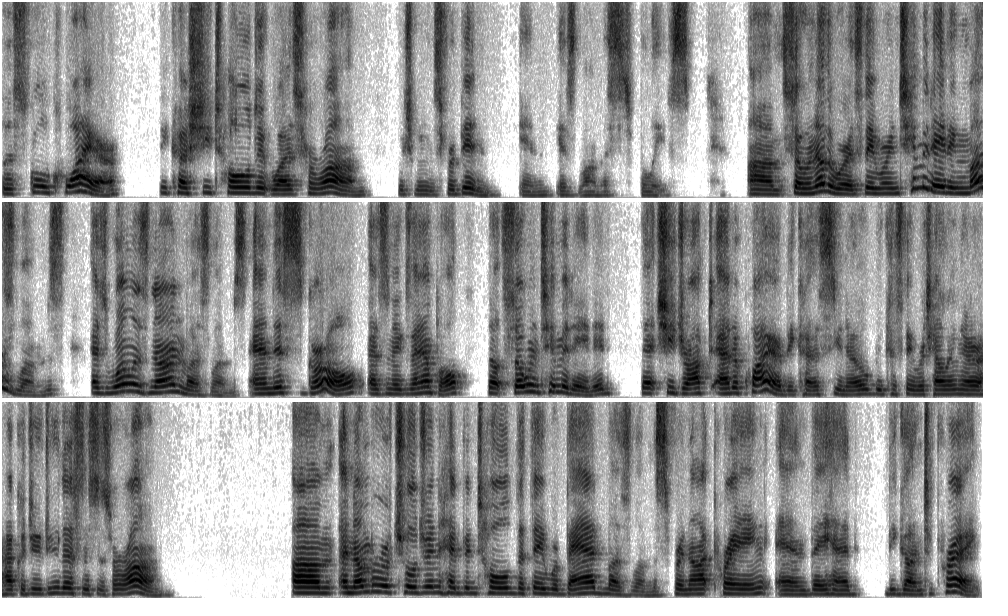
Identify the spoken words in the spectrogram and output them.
the school choir because she told it was haram, which means forbidden in Islamist beliefs. Um, so, in other words, they were intimidating Muslims as well as non Muslims. And this girl, as an example, felt so intimidated that she dropped out of choir because, you know, because they were telling her, how could you do this? This is haram. Um, a number of children had been told that they were bad Muslims for not praying, and they had begun to pray.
